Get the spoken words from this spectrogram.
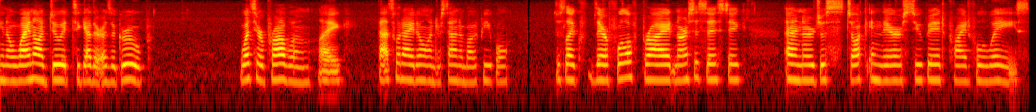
you know, why not do it together as a group? What's your problem? Like, that's what I don't understand about people. Just like they're full of pride, narcissistic, and are just stuck in their stupid, prideful ways.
